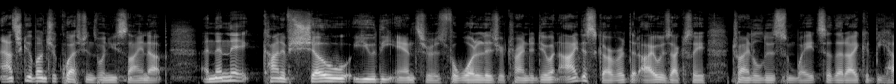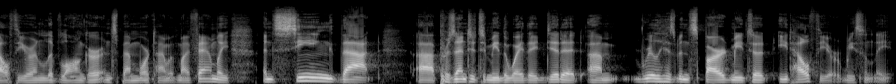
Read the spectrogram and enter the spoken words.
ask you a bunch of questions when you sign up and then they kind of show you the answers for what it is you're trying to do and i discovered that i was actually trying to lose some weight so that i could be healthier and live longer and spend more time with my family and seeing that uh, presented to me the way they did it um, really has inspired me to eat healthier recently.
